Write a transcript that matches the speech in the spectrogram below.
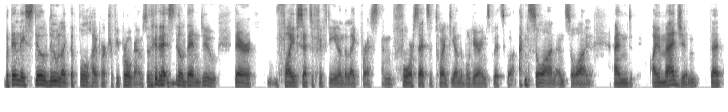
but then they still do like the full hypertrophy program. So they still then do their five sets of 15 on the leg press and four sets of 20 on the Bulgarian split squat and so on and so on. Yeah. And I imagine that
